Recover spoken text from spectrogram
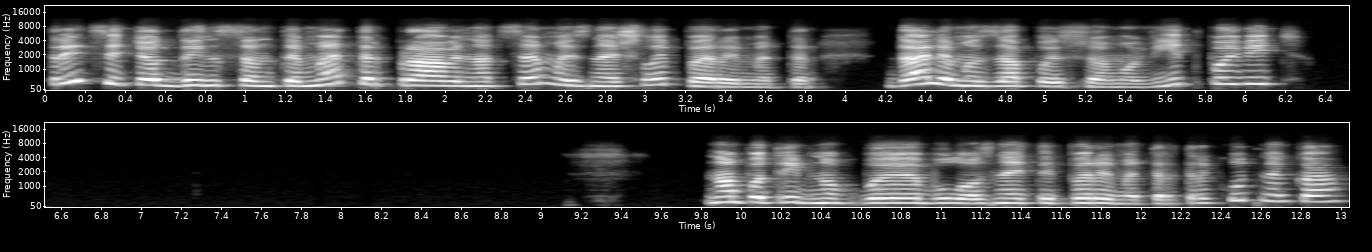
31 сантиметр, правильно, це ми знайшли периметр. Далі ми записуємо відповідь. Нам потрібно е, було знайти периметр трикутника.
